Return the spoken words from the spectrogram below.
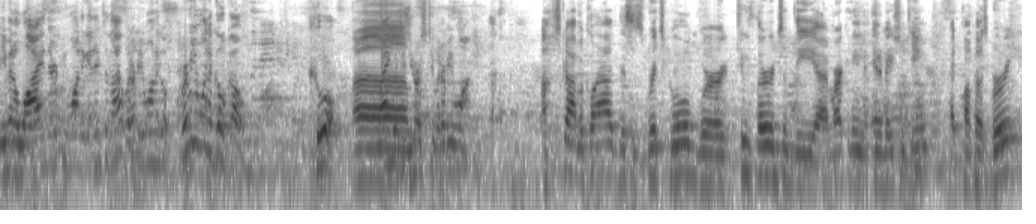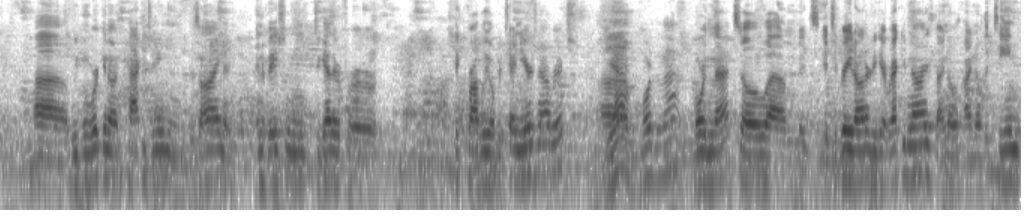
even a Y in there if you want to get into that. Whatever you want to go, wherever you want to go, go. Cool. Um, Language is yours too. Whatever you want. I'm Scott Macleod. This is Rich Gould. We're two thirds of the uh, marketing and innovation team at Pump House Brewery. Uh, we've been working on packaging and design and innovation together for, I think, probably over 10 years now, Rich. yeah, Um, more than that. more than that. So um, it's it's a great honor to get recognized. I know I know the team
